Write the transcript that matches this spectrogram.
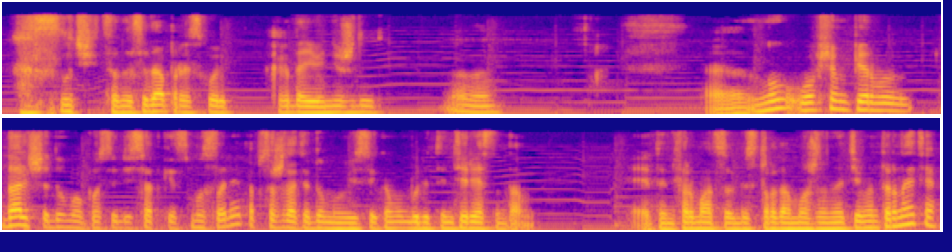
случится, но всегда происходит, когда ее не ждут. Да-да. Э, Ну, в общем, первый... Дальше, думаю, после десятки смысла нет обсуждать. Я думаю, если кому будет интересно, там, эту информацию без труда можно найти в интернете.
